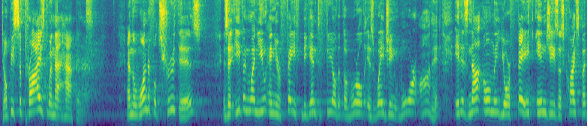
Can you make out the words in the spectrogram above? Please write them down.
Don't be surprised when that happens. And the wonderful truth is, is that even when you and your faith begin to feel that the world is waging war on it, it is not only your faith in Jesus Christ, but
